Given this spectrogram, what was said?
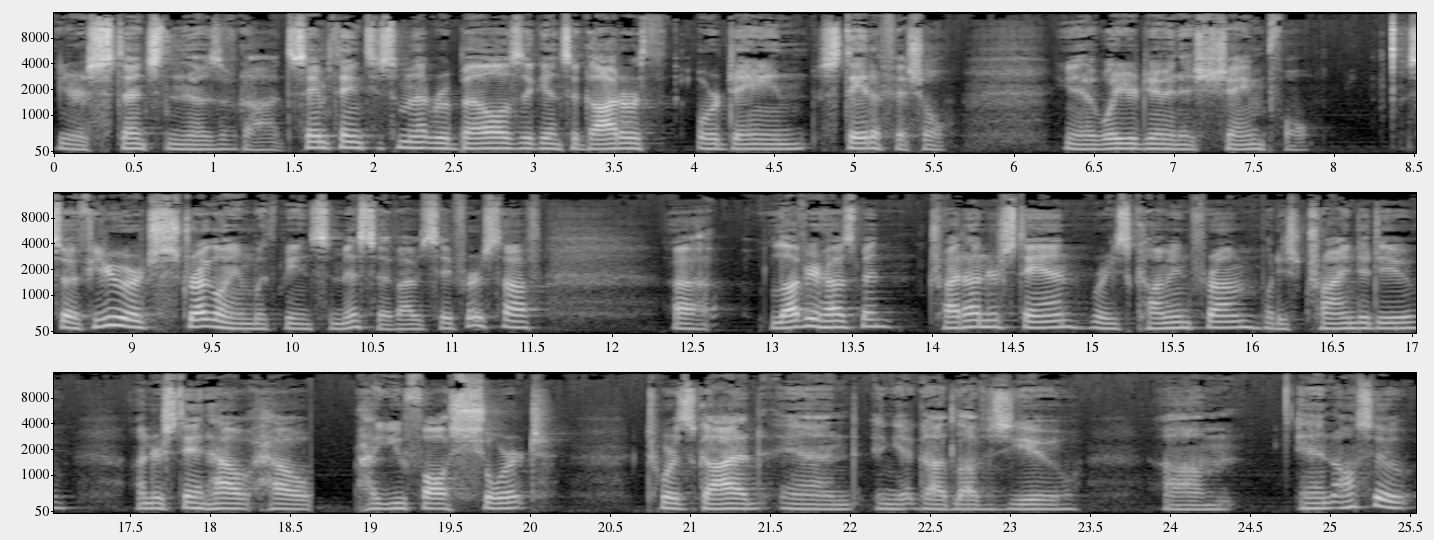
You're a stench in the nose of God. Same thing to someone that rebels against a God ordained state official. You know what you're doing is shameful. So if you are struggling with being submissive, I would say first off, uh, love your husband. Try to understand where he's coming from, what he's trying to do. Understand how how how you fall short towards God, and and yet God loves you. Um, and also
